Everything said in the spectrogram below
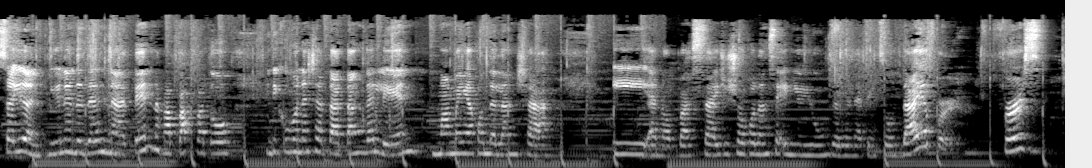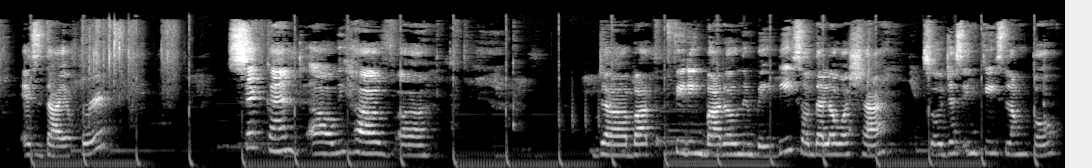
So yun yun ang dadalhin natin. Nakapak pa to hindi ko muna siya tatanggalin mamaya ko na lang siya i ano basta i-show ko lang sa inyo yung gagawin natin. So diaper. First is diaper. Second, uh, we have uh, the bat feeding bottle ng baby. So dalawa siya. So just in case lang to.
